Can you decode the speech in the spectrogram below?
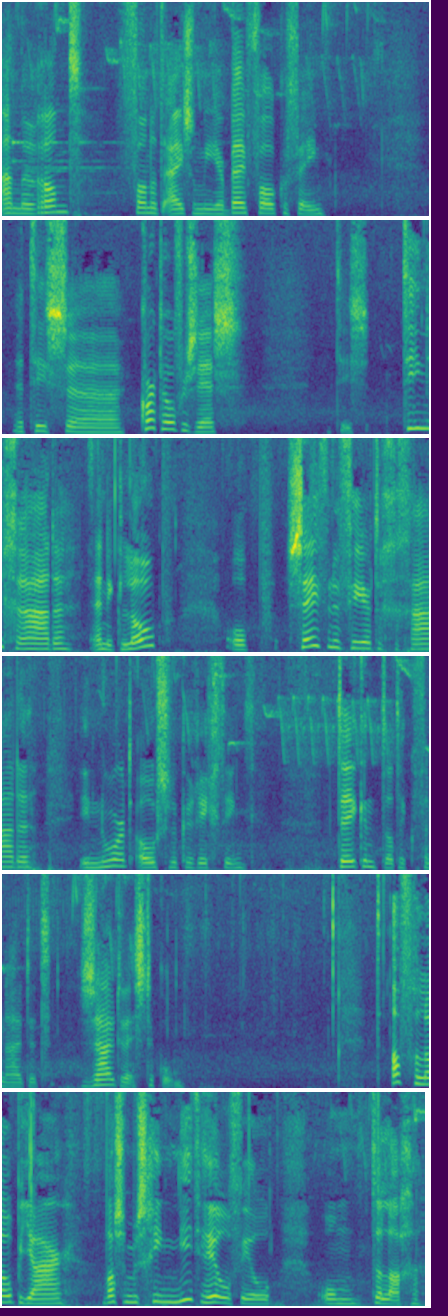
aan de rand van het IJsselmeer bij Valkenveen. Het is uh, kwart over zes. Het is 10 graden en ik loop op 47 graden in noordoostelijke richting. Betekent dat ik vanuit het zuidwesten kom. Het afgelopen jaar was er misschien niet heel veel om te lachen.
